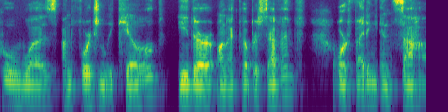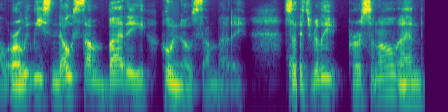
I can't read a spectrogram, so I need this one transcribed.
who was unfortunately killed either on October 7th or fighting in Tzahal, or at least know somebody who knows somebody. So it's really personal, and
